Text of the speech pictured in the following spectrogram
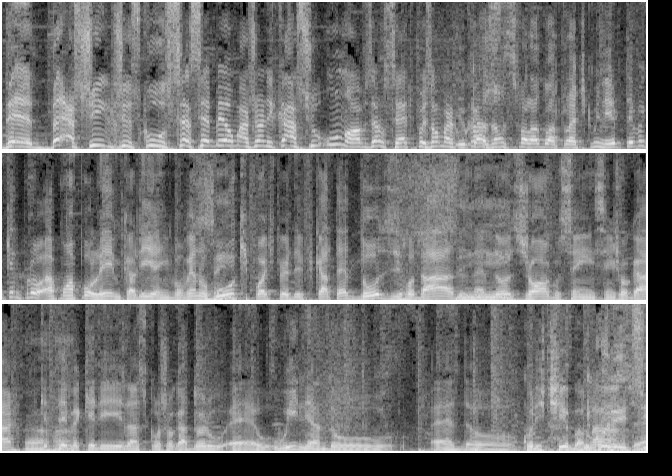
The Best English School, CCB, o Major Nicásio 1907, pois não, Marco E o Casão, se falar do Atlético Mineiro, teve aquele uma polêmica ali envolvendo Sim. o Hulk, pode perder, ficar até 12 rodadas, Sim. né? 12 jogos sem, sem jogar. Porque Aham. teve aquele lance com o jogador, é, William do, é, do Curitiba. Do Curitiba,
